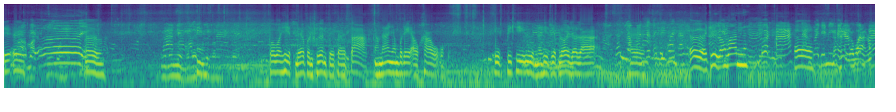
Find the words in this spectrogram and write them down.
ด้เออเอ้ยเออเพราะว่าเห็ดแล้วเพื่อนๆแต่ก็ตากนะนะยังไม่ได้เอาเข้าเห็ดพิธีอื่นนะเห็ดเรียบร้อยแล้วละเออชื่อรางวัลเออไปเดี๋ยวนี้ให้รับวันพระ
